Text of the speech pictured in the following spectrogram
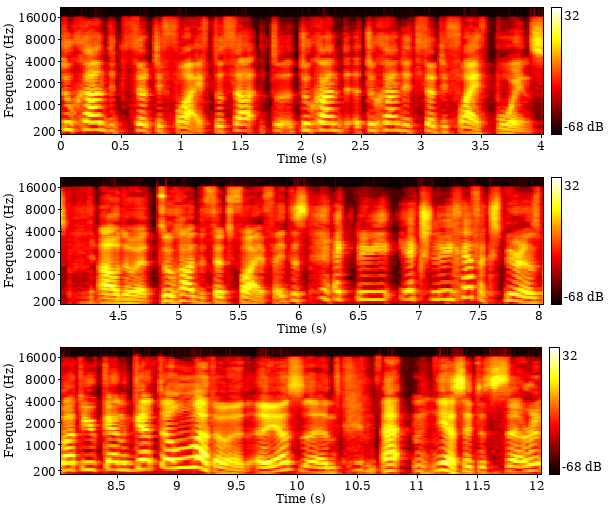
235, 200, 235 points out of it, 235. It is actually, actually you have experience, but you can get a lot of it, yes, and uh, yes, it is, uh,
